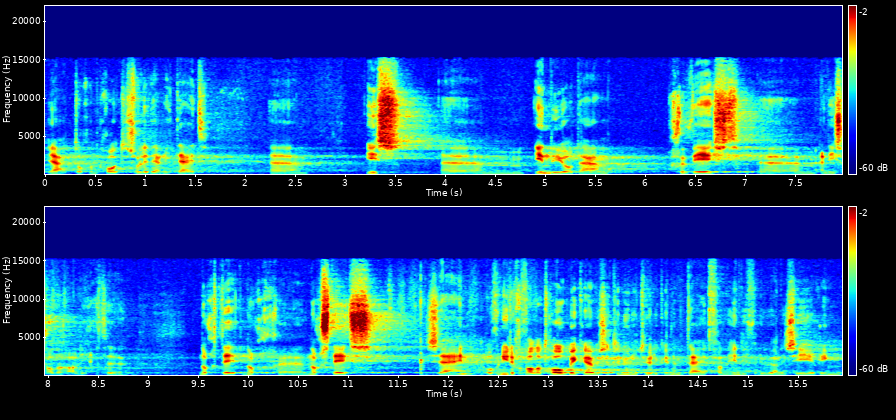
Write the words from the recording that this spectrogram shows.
ja, toch een grote solidariteit um, is um, in de Jordaan geweest. Um, en die zal er allicht uh, nog, nog, uh, nog steeds zijn. Of in ieder geval, dat hoop ik. Hè. We zitten nu natuurlijk in een tijd van individualisering,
